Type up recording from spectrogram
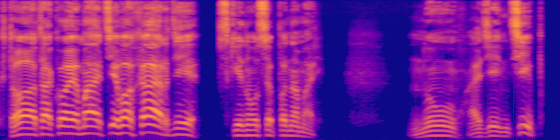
«Кто такой, мать его, Харди?» — вскинулся Пономарь. «Ну, один тип,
